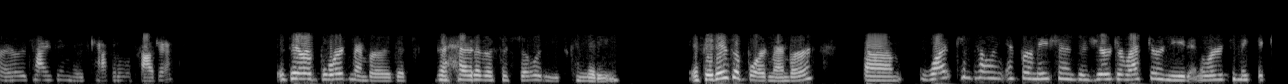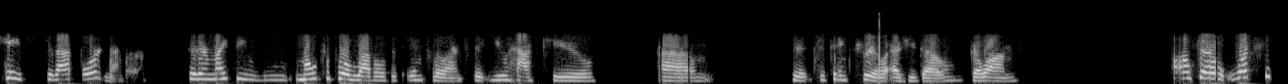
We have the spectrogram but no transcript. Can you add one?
prioritizing those capital projects? Is there a board member that's the head of a facilities committee? If it is a board member, um, what compelling information does your director need in order to make the case to that board member? So there might be multiple levels of influence that you have to, um, to, to think through as you go, go on. Also, what's the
